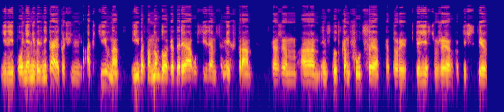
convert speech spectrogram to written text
или Японии. Они возникают очень активно и в основном благодаря усилиям самих стран скажем, э, институт Конфуция, который теперь есть уже фактически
